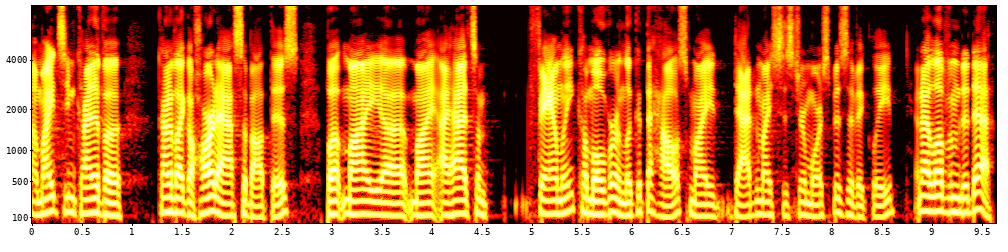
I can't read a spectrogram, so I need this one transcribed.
I might seem kind of a kind of like a hard ass about this, but my uh, my I had some family come over and look at the house, my dad and my sister more specifically, and I love them to death.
